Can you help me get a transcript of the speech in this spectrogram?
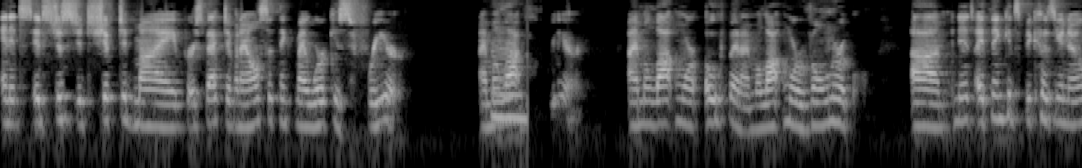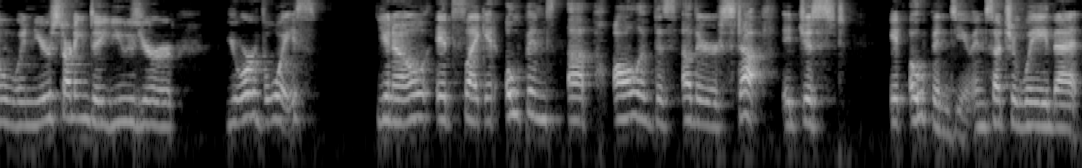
And it's, it's just, it's shifted my perspective. And I also think my work is freer. I'm a mm. lot freer I'm a lot more open. I'm a lot more vulnerable. Um, and it, I think it's because you know when you're starting to use your your voice, you know, it's like it opens up all of this other stuff. It just it opens you in such a way that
